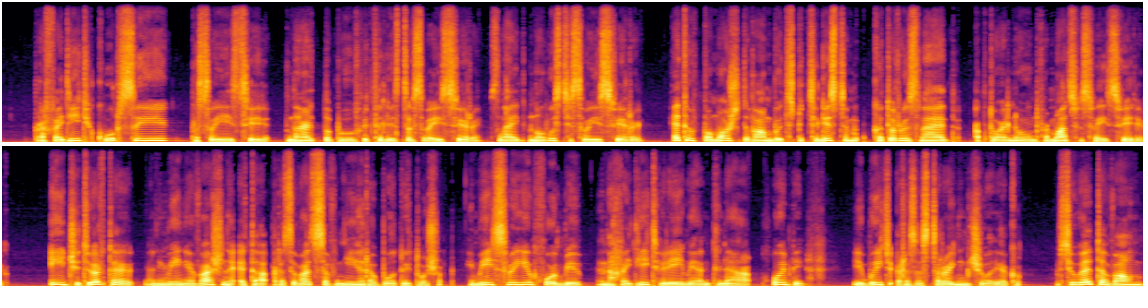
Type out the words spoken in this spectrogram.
— проходить курсы по своей сфере, знать топовых специалистов своей сферы, знать новости своей сферы. Это поможет вам быть специалистом, который знает актуальную информацию в своей сфере. И четвертое, не менее важное, это развиваться вне работы тоже. Иметь свои хобби, находить время для хобби и быть разносторонним человеком. Все это вам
